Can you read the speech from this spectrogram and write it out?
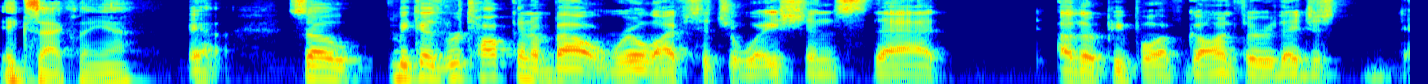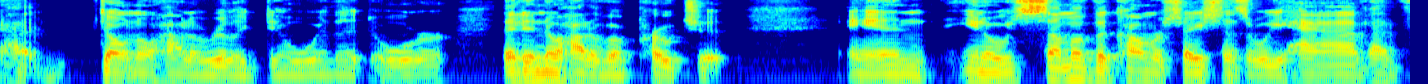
Exactly. Yeah. Yeah. So, because we're talking about real life situations that other people have gone through. They just don't know how to really deal with it, or they didn't know how to approach it. And you know, some of the conversations that we have have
